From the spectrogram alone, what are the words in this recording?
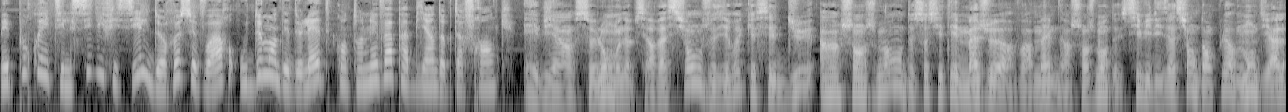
Mais pourquoi est-il si difficile de recevoir ou demander de l'aide quand on ne va pas bien, docteur Franck? Eh bien, selon mon observation, je dirais que c'est dû à un changement de société majeur, voire même d'un changement de civilisation d'ampleur mondiale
